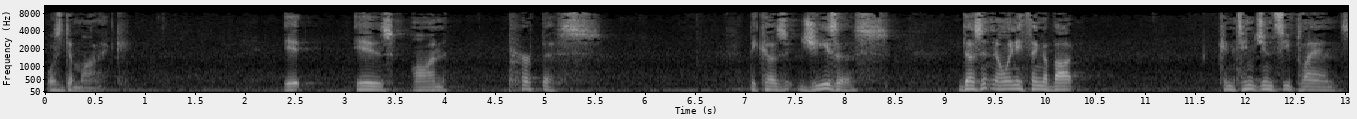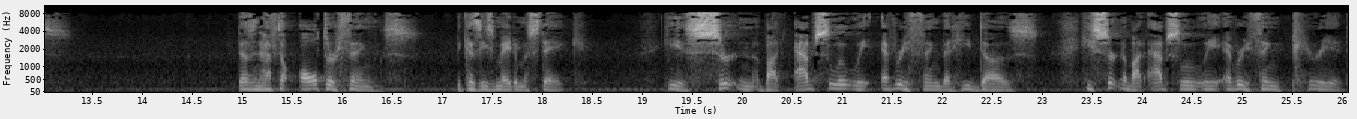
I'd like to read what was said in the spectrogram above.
was demonic. It is on purpose. Because Jesus doesn't know anything about contingency plans. Doesn't have to alter things because he's made a mistake. He is certain about absolutely everything that he does. He's certain about absolutely everything, period.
